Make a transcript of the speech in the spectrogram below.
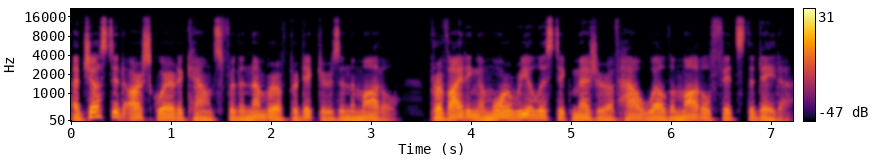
Adjusted R-squared accounts for the number of predictors in the model, providing a more realistic measure of how well the model fits the data.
